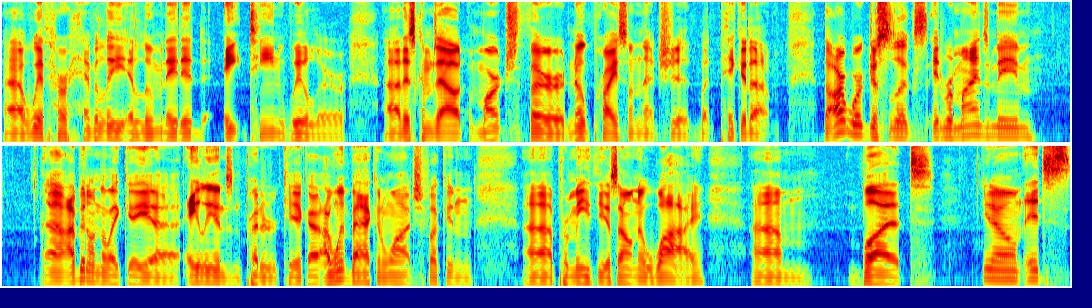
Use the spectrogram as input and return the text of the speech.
uh, with her heavily illuminated 18 wheeler. Uh, this comes out March 3rd. No price on that shit, but pick it up. The artwork just looks, it reminds me. Uh, I've been on like a uh, Aliens and Predator kick. I, I went back and watched fucking uh, Prometheus. I don't know why, um, but you know it's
